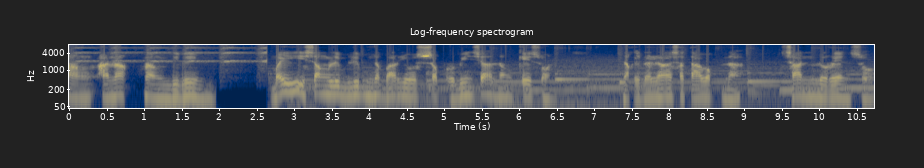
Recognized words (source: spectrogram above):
ang anak ng dilim. May isang liblib na baryo sa probinsya ng Quezon na kilala sa tawag na San Lorenzo.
